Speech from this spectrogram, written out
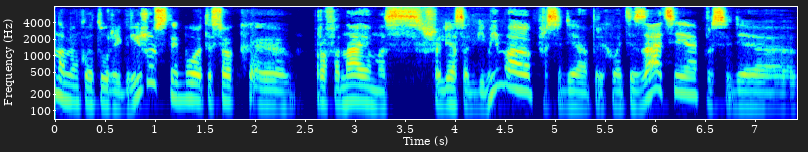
nomenklatūrai grįžus, tai buvo tiesiog e, profanavimas šalies atgimimo, prasidėjo privatizacija, prasidėjo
